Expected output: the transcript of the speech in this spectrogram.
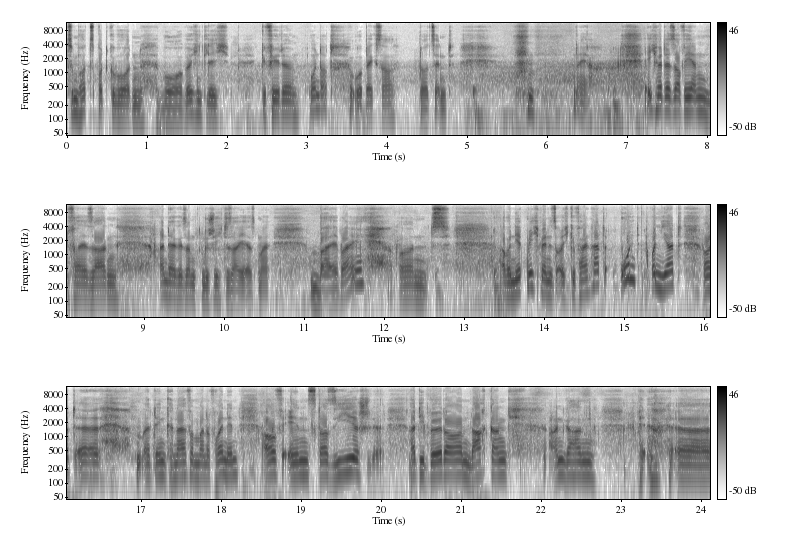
zum Hotspot geworden, wo wöchentlich gefühlte 100 Urbexer dort sind. Hm, naja, ich würde es auf jeden Fall sagen, an der gesamten Geschichte sage ich erstmal Bye Bye und abonniert mich, wenn es euch gefallen hat und abonniert und, äh, den Kanal von meiner Freundin auf Insta. Sie sch- hat die Bilder im Nachgang angehangen. Äh,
